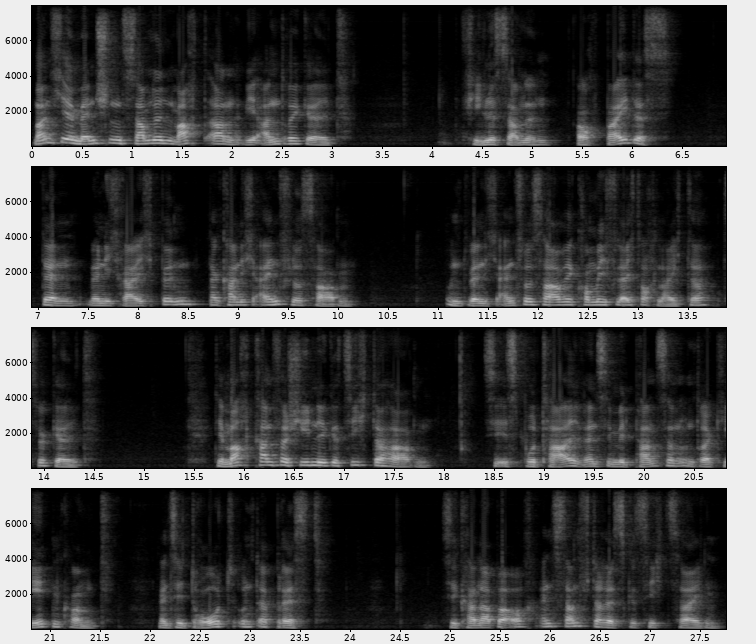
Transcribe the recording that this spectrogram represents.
Manche Menschen sammeln Macht an wie andere Geld. Viele sammeln auch beides. Denn wenn ich reich bin, dann kann ich Einfluss haben. Und wenn ich Einfluss habe, komme ich vielleicht auch leichter zu Geld. Die Macht kann verschiedene Gesichter haben. Sie ist brutal, wenn sie mit Panzern und Raketen kommt, wenn sie droht und erpresst. Sie kann aber auch ein sanfteres Gesicht zeigen.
